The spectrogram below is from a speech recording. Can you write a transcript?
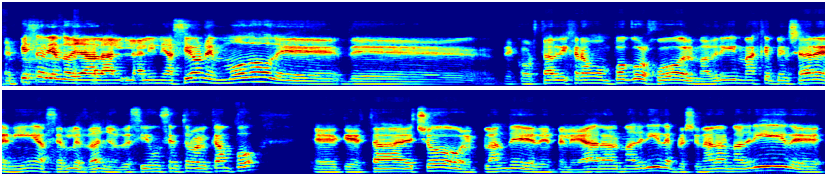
Empiezo viendo ya la, la alineación en modo de, de, de cortar, dijéramos, un poco el juego del Madrid, más que pensar en ir a hacerles daño. Es decir, un centro del campo eh, que está hecho en plan de, de pelear al Madrid, de presionar al Madrid, de...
